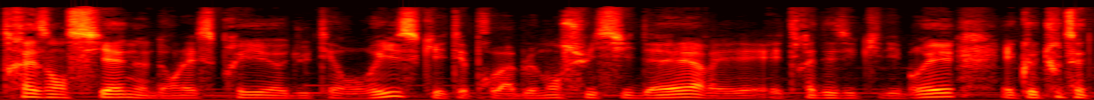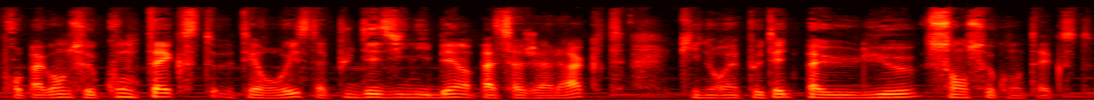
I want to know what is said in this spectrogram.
très anciennes dans l'esprit euh, du terroriste, qui était probablement suicidaire et, et, très déséquilibré, et que toute cette propagande, ce contexte terroriste, a pu désinhiber un passage à l'acte qui n'aurait peut-être pas eu lieu sans ce contexte.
